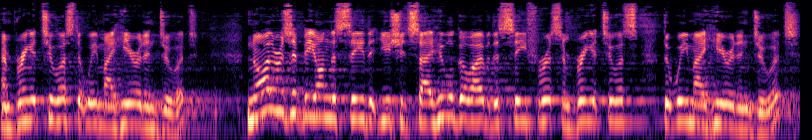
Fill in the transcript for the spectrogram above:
and bring it to us that we may hear it and do it? Neither is it beyond the sea that you should say, Who will go over the sea for us and bring it to us that we may hear it and do it?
